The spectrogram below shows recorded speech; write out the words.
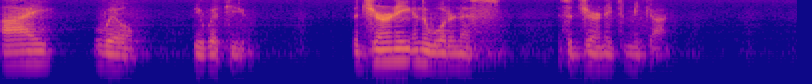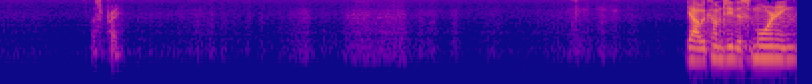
I will be with you. The journey in the wilderness is a journey to meet God. Let's pray. God, we come to you this morning,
